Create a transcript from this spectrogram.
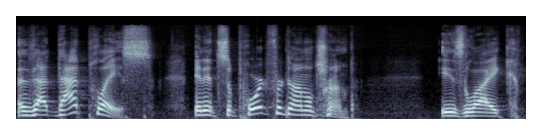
that that place in its support for Donald Trump is like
